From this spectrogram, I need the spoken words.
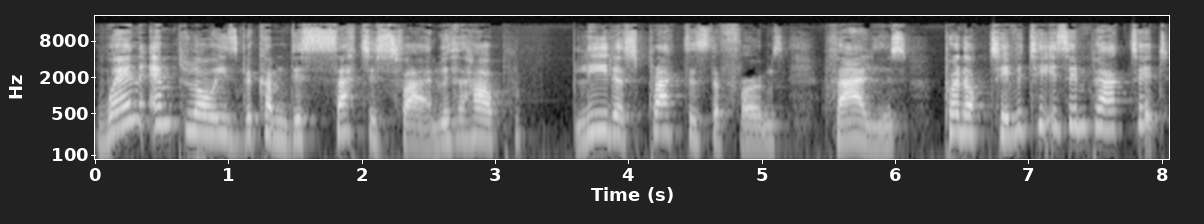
When employees become dissatisfied with how leaders practice the firm's values, productivity is impacted,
